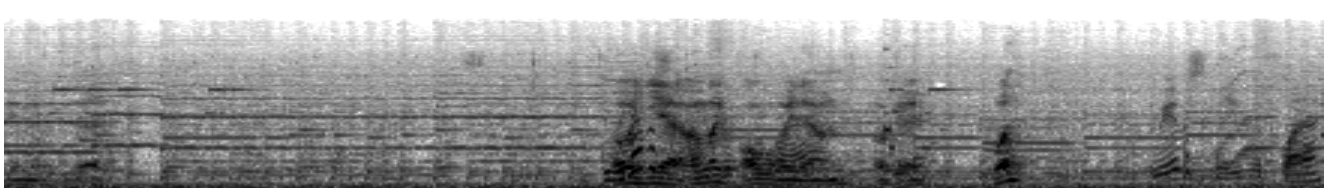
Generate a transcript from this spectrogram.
think I'm gonna do that. Do we Oh yeah, I'm like all the way down. Okay. What? Do we have a slave with Flash?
